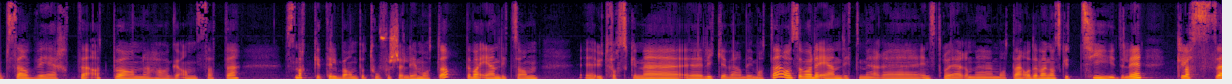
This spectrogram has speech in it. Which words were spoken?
observerte at barnehageansatte snakket til barn på to forskjellige måter. Det var en litt sånn eh, utforskende, eh, likeverdig måte, og så var det en litt mer eh, instruerende måte. Og det var en ganske tydelig klasse,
